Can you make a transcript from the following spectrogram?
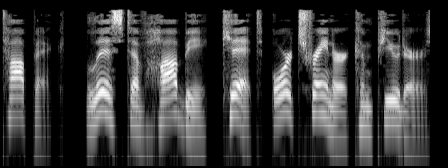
Topic: List of hobby, kit, or trainer computers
